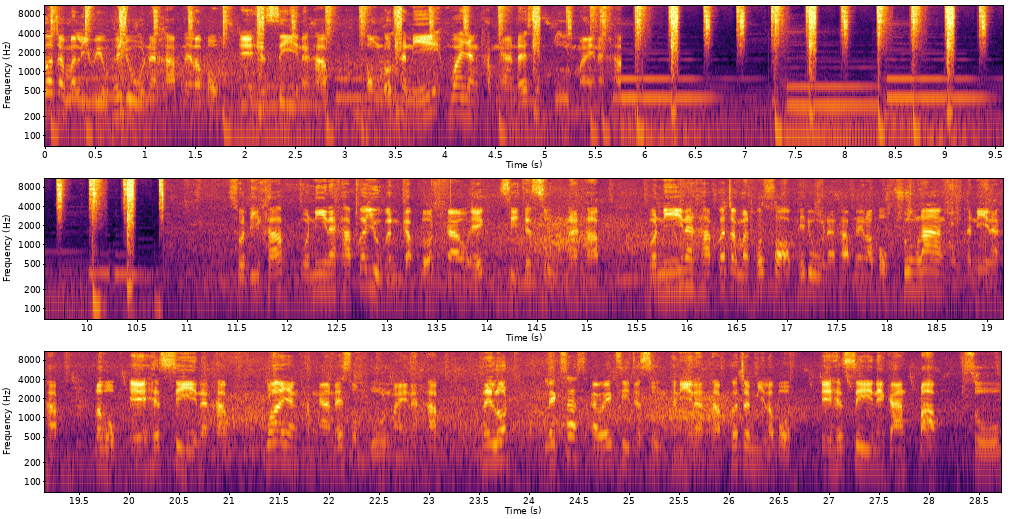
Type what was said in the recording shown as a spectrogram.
ก็จะมารีวิวให้ดูนะครับในระบบ AHC นะครับของรถคันนี้ว่ายังทำงานได้สมบูรณ์ไหมนะครับ สวัสดีครับ วันนี้นะครับก็อยู่กันกับรถ LX 470 นะครับ วันนี้นะครับก็จะมาทดสอบให้ดูนะครับในระบบช่วงล่างของคันนี้นะครับ ระบบ AHC นะครับว่ายังทำงานได้สมบูรณ์ไหมนะครับ ในรถ Lexus LX 470 คันนี้นะครับก็จะมีระบบ AHC ในการปรับสูง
